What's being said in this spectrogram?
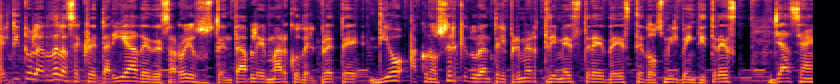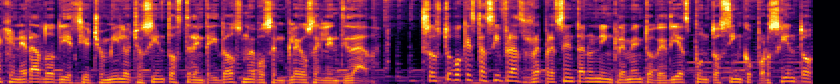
El titular de la Secretaría de Desarrollo Sustentable, Marco del Prete, dio a conocer que durante el primer trimestre de este 2023 ya se han generado 18.832 nuevos empleos en la entidad. Sostuvo que estas cifras representan un incremento de 10.5%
